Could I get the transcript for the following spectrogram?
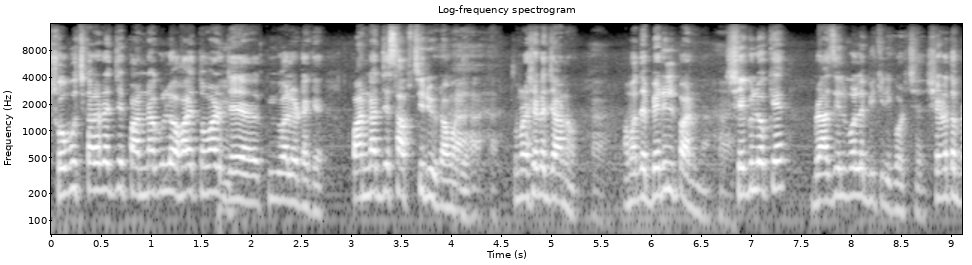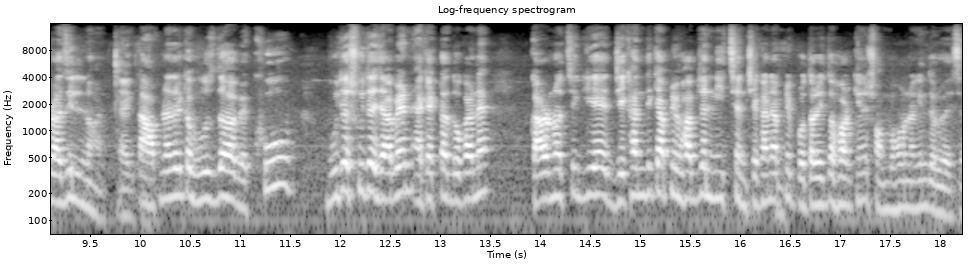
সবুজ কালারের যে পান্নাগুলো হয় তোমার যে কি বলে ওটাকে পান্নার যে সাবস্টিটিউট আমাদের হ্যাঁ, হ্যাঁ, তোমরা সেটা জানো। হ্যাঁ। আমাদের বেরিল পান্না হ্যাঁ। সেগুলোকে ব্রাজিল বলে বিক্রি করছে। সেটা তো ব্রাজিল নয়। তা আপনাদেরকে বুঝতে হবে খুব বুঝে সুঝে যাবেন এক একটা দোকানে। কারণ হচ্ছে গিয়ে যেখান থেকে আপনি ভাবছেন নিচ্ছেন সেখানে আপনি প্রতারিত হওয়ার কিন্তু সম্ভাবনা কিন্তু রয়েছে।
